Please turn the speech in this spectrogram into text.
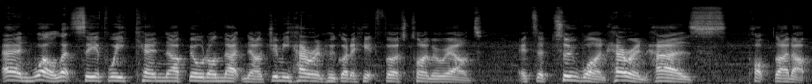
And, well, let's see if we can uh, build on that now. Jimmy Herron, who got a hit first time around. It's a 2-1. Herron has popped that up.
